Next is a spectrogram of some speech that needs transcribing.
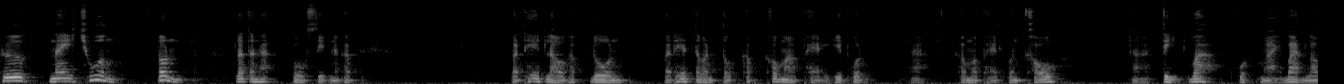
คือในช่วงต้นรัตนโกสินทร์นะครับ ประเทศเราครับโดนประเทศตะวันตกครับเข้ามาแผ่อิทธิพลเข้ามาแผ่อิทธิพลเขาติว่ากฎหมายบ้านเรา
